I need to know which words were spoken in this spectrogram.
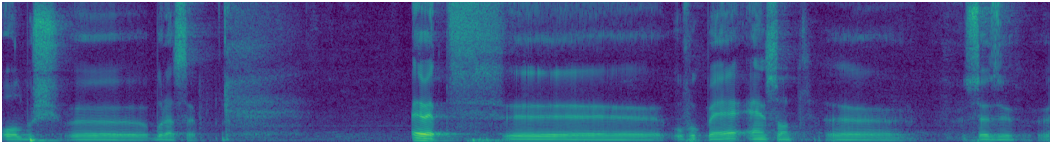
olmuş e, burası. Evet, e, Ufuk Bey'e en son e, sözü e,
